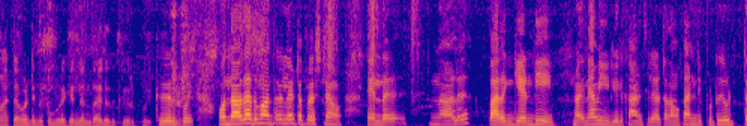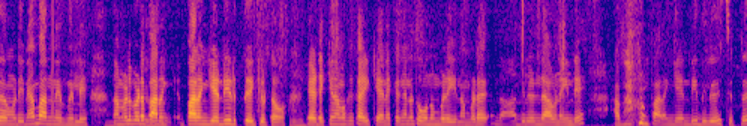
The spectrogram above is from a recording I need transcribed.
മാറ്റാൻ വേണ്ടി നിൽക്കുമ്പോഴേക്ക് തന്നെ എന്തായാലും അത് കീറിപ്പോയി. കീറിപ്പോയി. ഒന്നാമത് അത് മാത്രമല്ല കേട്ടോ പ്രശ്നം. എന്താ? ഇന്നാൾ പറങ്കിയണ്ടിയേ അത് ഞാൻ വീഡിയോയിൽ കാണിച്ചില്ല കേട്ടോ. നമുക്ക് അണ്ടിപ്പൊട്ട് കിട്ടാൻ വേണ്ടി ഞാൻ പറഞ്ഞിരുന്നില്ലേ? നമ്മളിവിടെ പറ- പറങ്കിയണ്ടി എടുത്ത് വെക്കും കേട്ടോ. ഇടയ്ക്ക് നമുക്ക് കഴിക്കാനൊക്കെ ഇങ്ങനെ തോന്നുമ്പോഴേ നമ്മുടെ അതിലുണ്ടാവണതിന്റെ അപ്പം പറങ്കിയണ്ടി ഇതിൽ വെച്ചിട്ട്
